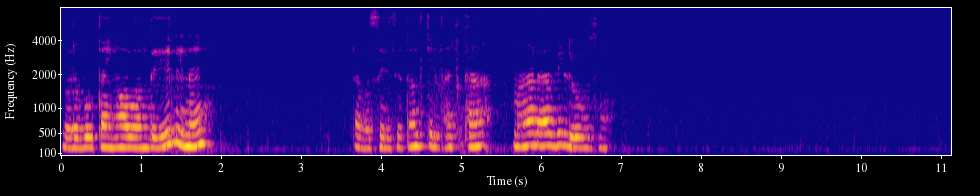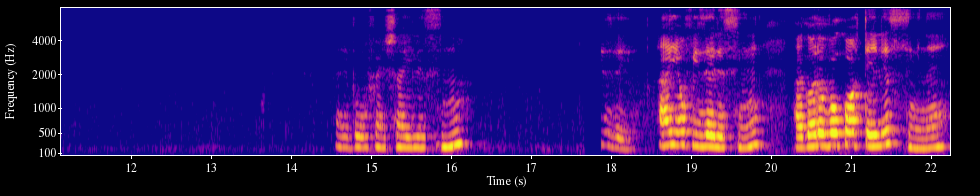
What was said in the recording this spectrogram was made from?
Agora eu vou estar tá enrolando ele, né? Pra vocês verem tanto que ele vai ficar maravilhoso. Aí eu vou fechar ele assim. Aí eu fiz ele assim. Agora eu vou cortar ele assim, né?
